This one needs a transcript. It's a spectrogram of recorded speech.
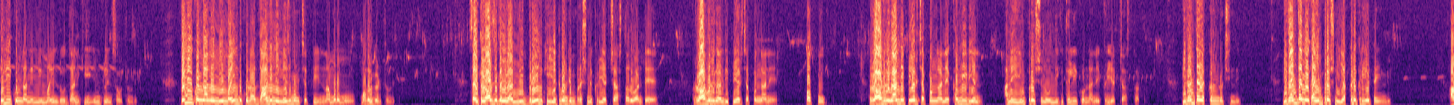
తెలియకుండానే నీ మైండ్ దానికి ఇన్ఫ్లుయెన్స్ అవుతుంది. తెలియకుండానే నీ మైండ్ కూడా దానిని నిజమని చెప్పి నమ్మడము మొదలు పెడుతుంది సైకలాజికల్గా నీ బ్రెయిన్కి ఎటువంటి ఇంప్రెషన్ క్రియేట్ చేస్తారు అంటే రాహుల్ గాంధీ పేరు చెప్పంగానే పప్పు. రాహుల్ గాంధీ పేరు చెప్పంగానే కమీడియన్ అనే ఇంప్రెషన్ మీకు తెలియకుండానే క్రియేట్ చేస్తారు. ఇదంతా ఎక్కడి నుండి వచ్చింది? ఇదంతా మీకు ఆ ఇంప్రెషన్ ఎక్కడ క్రియేట్ అయింది? ఆ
